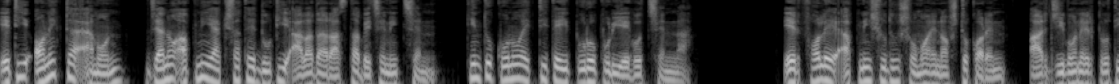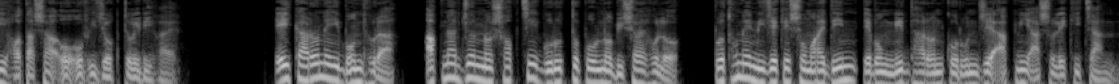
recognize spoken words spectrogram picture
এটি অনেকটা এমন, যেন আপনি একসাথে দুটি আলাদা রাস্তা বেছে নিচ্ছেন, কিন্তু কোনো একটিতেই পুরোপুরি এগোচ্ছেন না। এর ফলে আপনি শুধু সময় নষ্ট করেন আর জীবনের প্রতি হতাশা ও অভিযোগ তৈরি হয়। এই কারণেই বন্ধুরা, আপনার জন্য সবচেয়ে গুরুত্বপূর্ণ বিষয় হল, প্রথমে নিজেকে সময় দিন এবং নির্ধারণ করুন যে আপনি আসলে কি চান।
